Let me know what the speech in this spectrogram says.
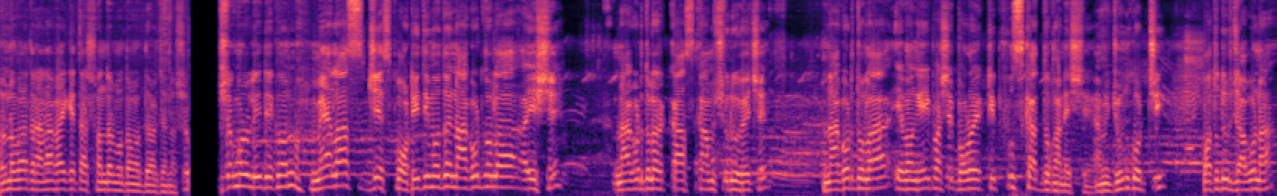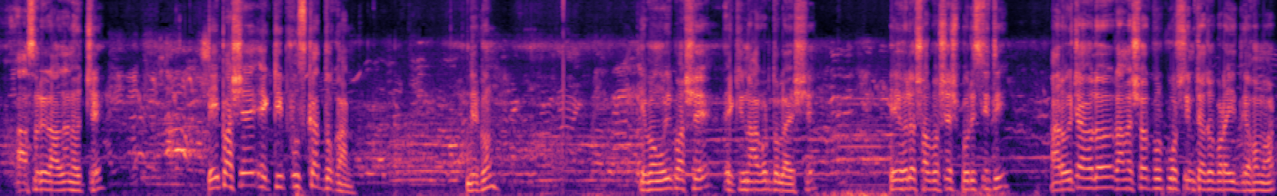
ধন্যবাদ রানা ভাইকে তার সুন্দর মতামত দেওয়ার জন্য। দেখুন, মেলাস যে স্পট ইতিমধ্যে নাগরদোলা এসে নাগরদোলার কাজ কাম শুরু হয়েছে। নাগরদোলা এবং এই পাশে বড় একটি ফুচকার দোকান এসে আমি জুম করছি। কতদূর যাব না, আসরের আজান হচ্ছে। এই পাশে একটি ফুচকার দোকান, দেখুন। এবং ওই পাশে একটি নাগরদোলা এসে। এই হলো সর্বশেষ পরিস্থিতি। আর ওইটা হলো রামেশ্বরপুর পশ্চিম তেজপাড়া ঈদগাহ মাঠ।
